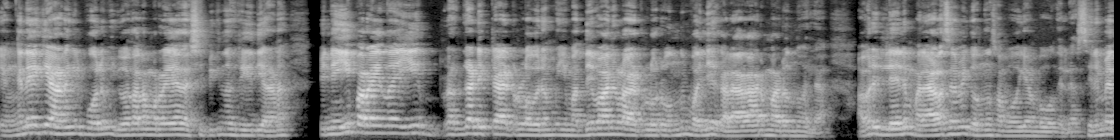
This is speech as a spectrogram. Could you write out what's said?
എങ്ങനെയൊക്കെ ആണെങ്കിൽ പോലും യുവതലമുറയെ നശിപ്പിക്കുന്ന ഒരു രീതിയാണ് പിന്നെ ഈ പറയുന്ന ഈ ഡ്രഗ് അഡിക്റ്റ് ആയിട്ടുള്ളവരും ഈ മദ്യപാനികളായിട്ടുള്ളവരും ഒന്നും വലിയ കലാകാരന്മാരൊന്നുമല്ല. അവരില്ലേലും മലയാള സിനിമയ്ക്ക് ഒന്നും സംഭവിക്കാൻ പോകുന്നില്ല. സിനിമയെ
